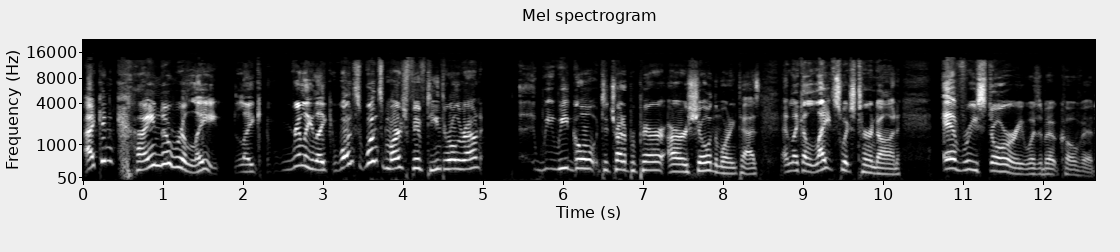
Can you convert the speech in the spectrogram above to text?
I can kind of relate. Like really, like once once March fifteenth rolled around, we we'd go to try to prepare our show in the morning, Taz, and like a light switch turned on. Every story was about COVID.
